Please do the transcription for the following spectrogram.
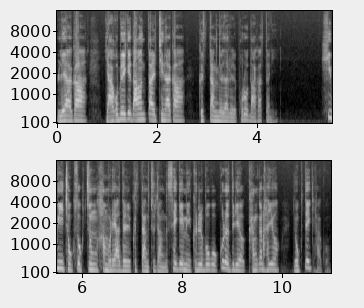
레아가 야곱에게 낳은 딸 디나가 그 땅 여자를 보러 나갔더니 히위 족속 중 하물의 아들 그 땅 주장 세겜이 그를 보고 끌어들여 강간하여 욕되게 하고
